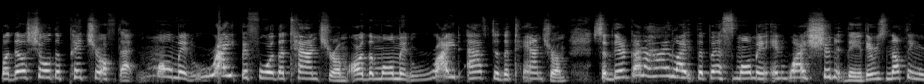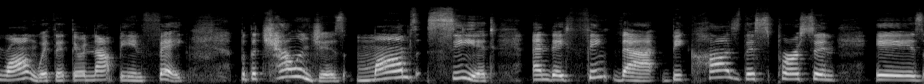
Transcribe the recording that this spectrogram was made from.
But they'll show the picture of that moment right before the tantrum or the moment right after the tantrum. So they're going to highlight the best moment. And why shouldn't they? There's nothing wrong with it. They're not being fake. But the challenge is moms see it and they think that because this person is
